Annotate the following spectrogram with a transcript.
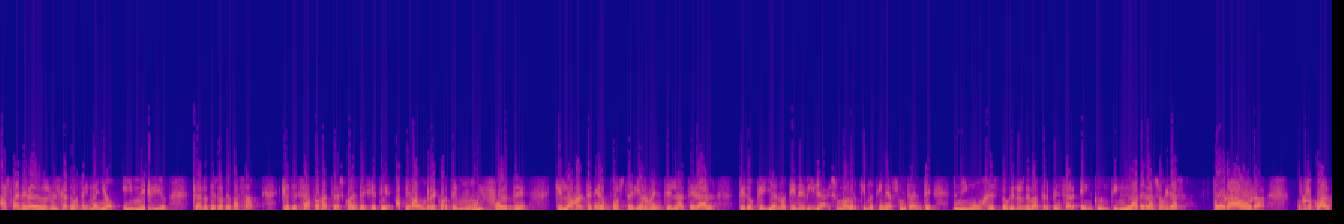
hasta enero de 2014, en año y medio. Claro, ¿qué es lo que pasa? Que desde esa zona 3,47 ha pegado un recorte muy fuerte que lo ha mantenido posteriormente lateral, pero que ya no tiene vida. Es un valor que no tiene absolutamente ningún un gesto que nos debe hacer pensar en continuidad de las subidas por ahora. Con lo cual,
